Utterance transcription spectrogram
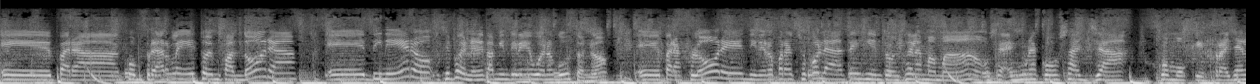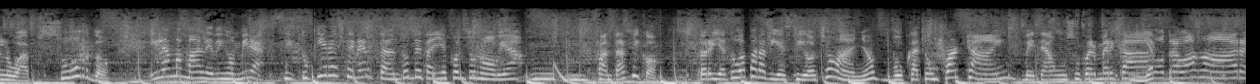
eh, para comprarle esto en Pandora, eh, dinero, sí, porque el nene también tiene buenos gustos, ¿no? Eh, para flores, dinero para chocolates y entonces la mamá, o sea, es una cosa ya como que raya en lo absurdo. Y la mamá le dijo, mira, si tú quieres tener tantos detalles con tu novia, mm, mm, fantástico. Pero ya tú vas para 18 años, búscate un part-time, vete a un supermercado a trabajar,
